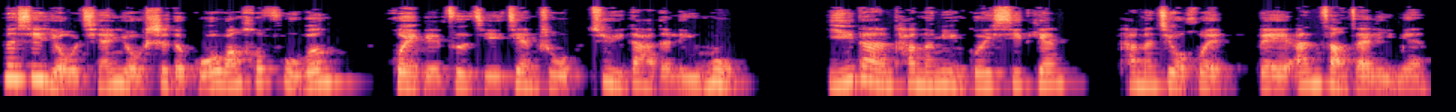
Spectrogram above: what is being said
那些有钱有势的国王和富翁会给自己建筑巨大的陵墓。一旦他们命归西天，他们就会被安葬在里面。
